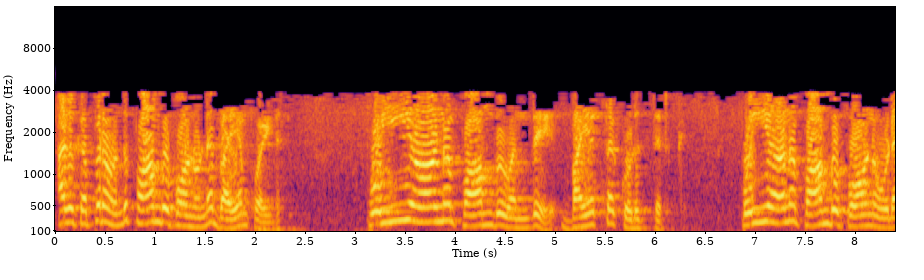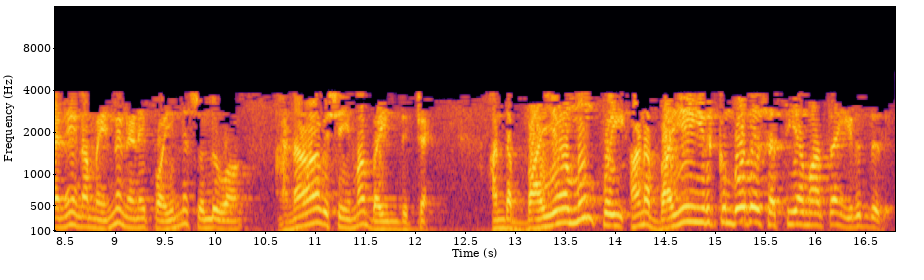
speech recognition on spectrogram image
அதுக்கப்புறம் வந்து பாம்பு போனோடனே பயம் போயிடுது. பொய்யான பாம்பு வந்து பயத்தை கொடுத்துருக்கு. பொய்யான பாம்பு போன உடனே நம்ம என்ன நினைப்போம்? என்ன சொல்லுவோம்? அனாவசியமா பயந்துட்டேன். அந்த பயமும் பொய். ஆனா பயம் இருக்கும்போது சத்தியமா தான் இருந்தது.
